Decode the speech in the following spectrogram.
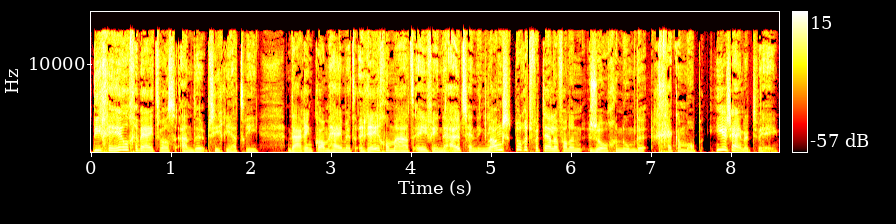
die geheel gewijd was aan de psychiatrie. Daarin kwam hij met regelmaat even in de uitzending langs door het vertellen van een zogenoemde gekke mop. Hier zijn er twee.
